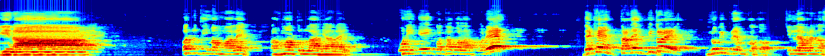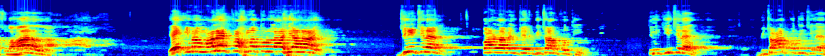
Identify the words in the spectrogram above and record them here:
কিনা হযরত ইমাম মালিক রহমাতুল্লাহ আলাই উনি এই কথা বলার পরে দেখেন তাদের ভিতরে নবী প্রেম কত? চিল্লা বলেন না, সুবহানাল্লাহ। এই ইমাম মালিক রহমাতুল্লাহ আলাই যিনি ছিলেন পার্লামেন্টের বিচারপতি, তিনি কি ছিলেন? বিচারপতি ছিলেন।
